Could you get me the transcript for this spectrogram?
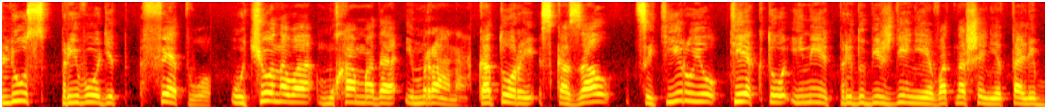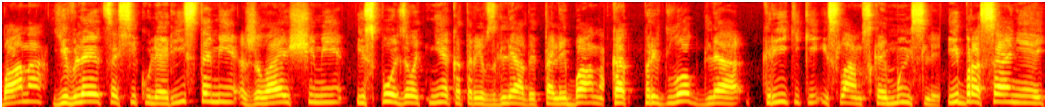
плюс» приводит фетву ученого Мухаммада Имрана, который сказал, цитирую, «Те, кто имеют предубеждение в отношении Талибана, являются секуляристами, желающими использовать некоторые взгляды Талибана как предлог для критики исламской мысли и бросания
